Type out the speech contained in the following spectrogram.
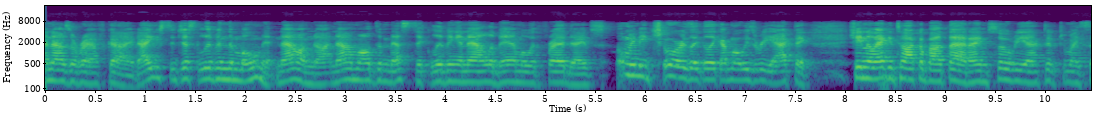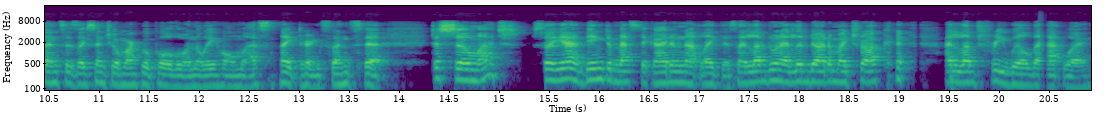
and I was a raft guide. I used to just live in the moment. Now I'm not. Now I'm all domestic, living in Alabama with Fred. I have so many chores. I feel like I'm always reacting. She, you know, I can talk about that. I am so reactive to my senses. I sent you a Marco Polo on the way home last night during sunset. Just so much. So yeah, being domestic, I do not like this. I loved when I lived out of my truck. I loved free will that way.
